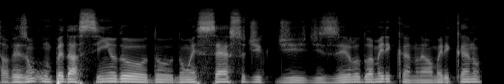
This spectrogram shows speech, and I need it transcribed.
Talvez um, um pedacinho do, do, de um excesso de, de, de zelo do americano, né? O americano,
